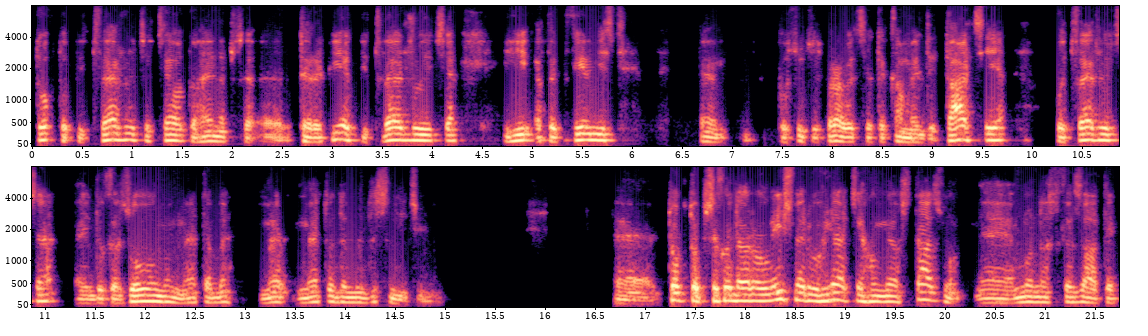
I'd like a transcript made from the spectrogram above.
тобто підтверджується ця аутогенна псе- е, терапія, підтверджується і ефективність, е, по суті справи, це така медитація, підтверджується доказовими методами, методами дослідження. Тобто психодерологічна регуляція гомеостазу, можна сказати,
